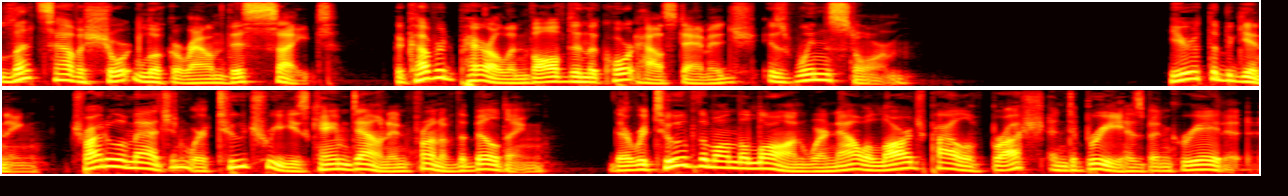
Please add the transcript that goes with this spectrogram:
Let's have a short look around this site. The covered peril involved in the courthouse damage is windstorm. Here at the beginning, try to imagine where two trees came down in front of the building. There were two of them on the lawn where now a large pile of brush and debris has been created.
